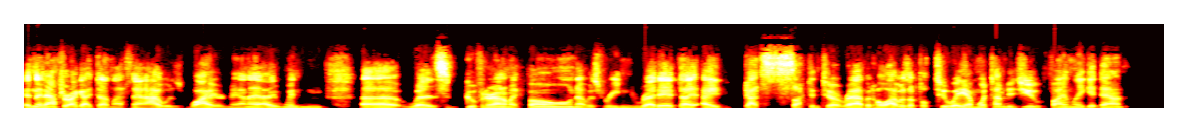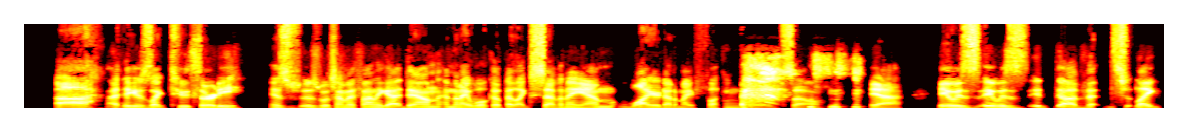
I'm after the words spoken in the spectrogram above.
and then after I got done last night, I was wired, man. I, I went and uh, was goofing around on my phone. I was reading Reddit. I, I got sucked into a rabbit hole. I was up till two a.m. What time did you finally get down? Uh, I think it was like 2.30 is, is what time I finally got down. And then I woke up at like 7 a.m. wired out of my fucking gourd. So yeah, it was, it was, it, uh, that, like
